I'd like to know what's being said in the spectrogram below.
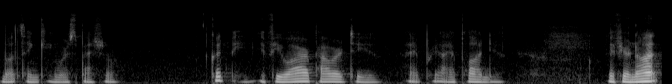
about thinking we're special. Could be. If you are, power to you. I, I applaud you. If you're not,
